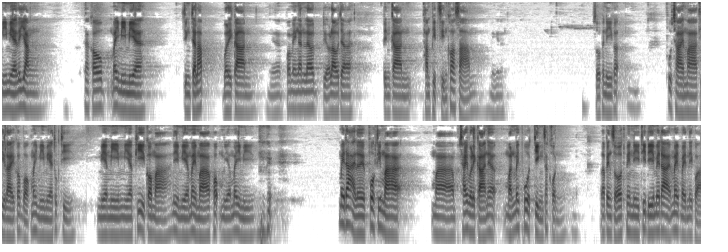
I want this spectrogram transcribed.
มีเมียหรือยัง ถ้าเขาไม่มีเมีย จึงจะรับบริการเพราะไม่งั้นแล้ว เดี๋ยวเราจะเป็นการทำผิดศีลข้อสามอย่างนี้นะโสภณีก็ผู้ชายมาทีไรก็บอกไม่มีเมียทุกที เมียมีเมียพี่ก็มา นี่เมียไม่มาเพราะเมียไม่มี ไม่ได้เลย พวกที่มามาใช้บริการเนี่ย มันไม่พูดจริงสักคน เราเป็นโสเภณีที่ดีไม่ได้ ไม่ไปดีกว่า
